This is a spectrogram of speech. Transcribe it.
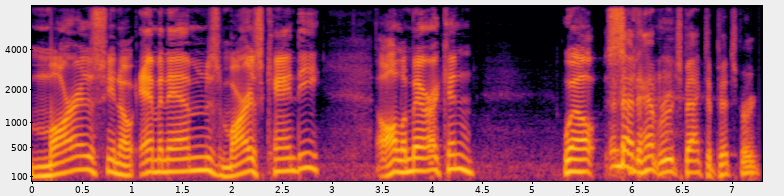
Mars, you know, M&M's, Mars Candy, All American. Well, Doesn't that to have roots back to Pittsburgh?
